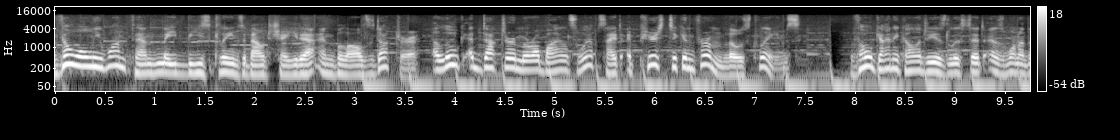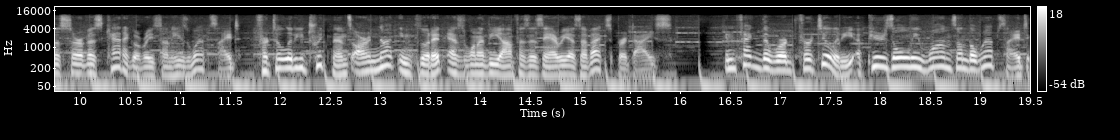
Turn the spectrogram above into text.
Though only one fan made these claims about Shaeeda and Bilal's doctor, a look at Dr. Murabile's website appears to confirm those claims. Though gynecology is listed as one of the service categories on his website, fertility treatments are not included as one of the office's areas of expertise. In fact, the word fertility appears only once on the website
